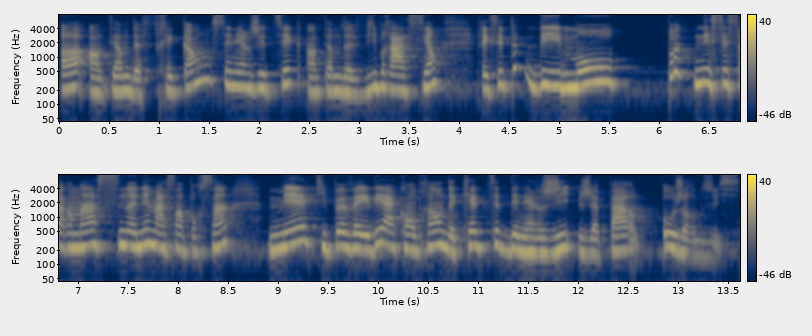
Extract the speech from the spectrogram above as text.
as en termes de fréquence énergétique, en termes de vibration. Fait que c'est tous des mots pas nécessairement synonymes à 100%, mais qui peuvent aider à comprendre de quel type d'énergie je parle aujourd'hui.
